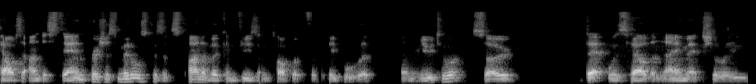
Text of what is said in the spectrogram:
how to understand precious metals because it's kind of a confusing topic for people that are new to it. So that was how the name actually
